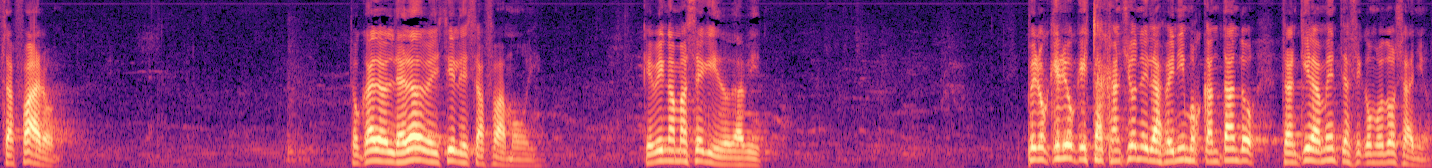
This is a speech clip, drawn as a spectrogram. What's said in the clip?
Zafaron. Tocar al de al lado y decirle zafamos hoy. Que venga más seguido, David. Pero creo que estas canciones las venimos cantando tranquilamente hace como dos años.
